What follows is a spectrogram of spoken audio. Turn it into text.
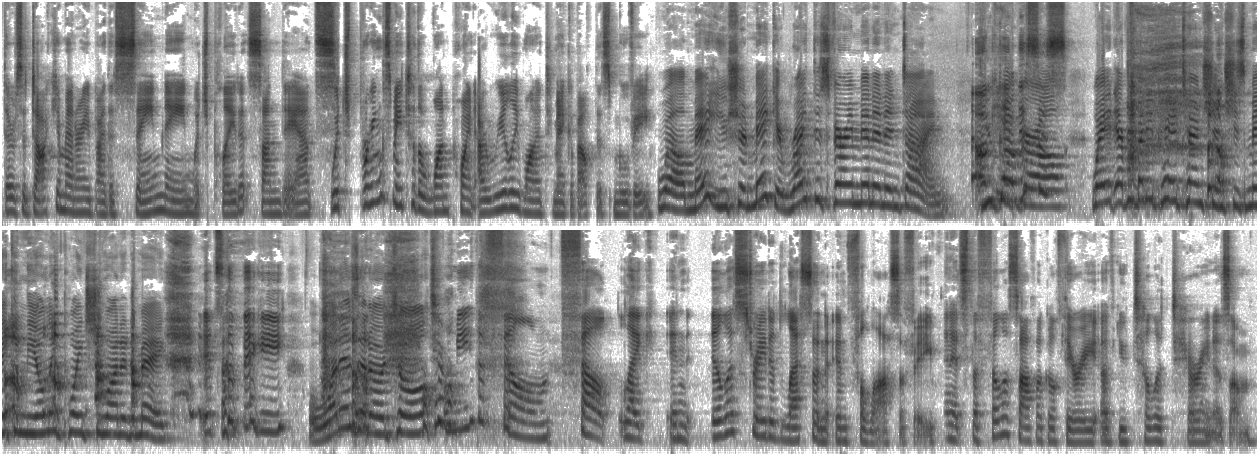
There's a documentary by the same name, which played at Sundance, which brings me to the one point I really wanted to make about this movie. Well, mate, you should make it right this very minute in time. you go, this girl. is- Wait, everybody pay attention. She's making the only point she wanted to make. It's the biggie. What is it, O'Toole? to me, the film felt like an illustrated lesson in philosophy, and it's the philosophical theory of utilitarianism,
